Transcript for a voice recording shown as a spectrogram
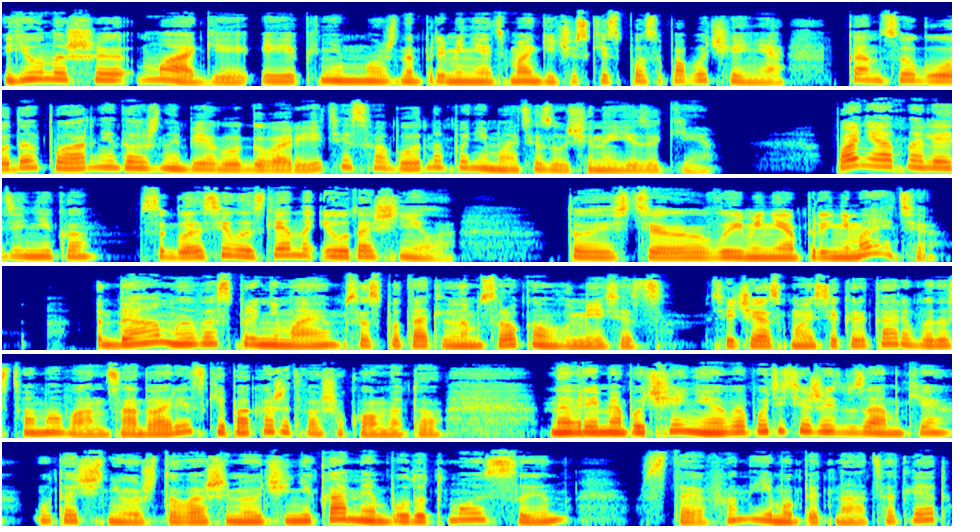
Юноши — маги, и к ним можно применять магический способ обучения. К концу года парни должны бегло говорить и свободно понимать изученные языки. «Понятно, леди Ника», — согласилась Лена и уточнила. «То есть э, вы меня принимаете?» «Да, мы вас принимаем с испытательным сроком в месяц. Сейчас мой секретарь выдаст вам аванс, а дворецкий покажет вашу комнату. На время обучения вы будете жить в замке. Уточню, что вашими учениками будут мой сын, Стефан, ему 15 лет,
